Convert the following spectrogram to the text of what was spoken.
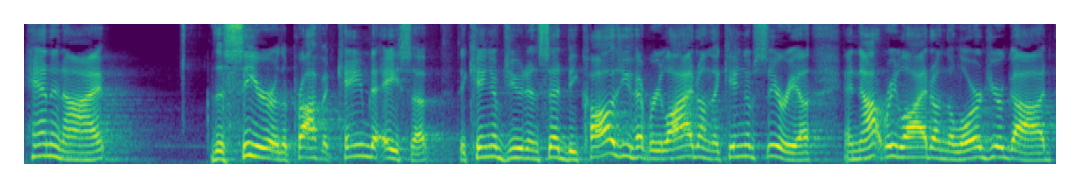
Hanani, the seer or the prophet, came to Asa, the king of Judah, and said, Because you have relied on the king of Syria and not relied on the Lord your God,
